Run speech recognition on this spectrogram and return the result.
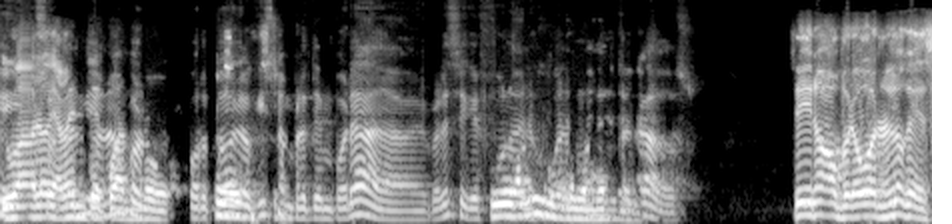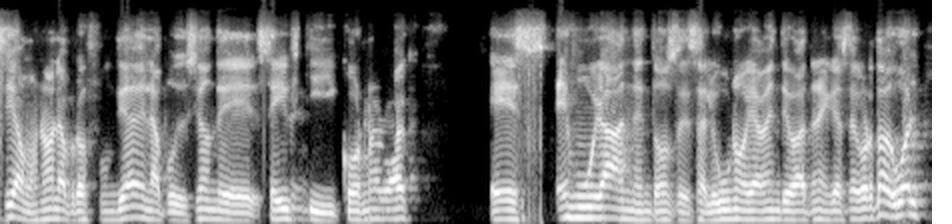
Igual, obviamente, por, todo lo que hizo en pretemporada, me parece que fue uno de los jugadores más destacados. Sí, no, pero bueno, es lo que decíamos, ¿no? La profundidad en la posición de safety y cornerback es, es muy grande, entonces alguno obviamente va a tener que ser cortado. Igual,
